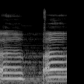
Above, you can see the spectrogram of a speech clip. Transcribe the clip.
ba ba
